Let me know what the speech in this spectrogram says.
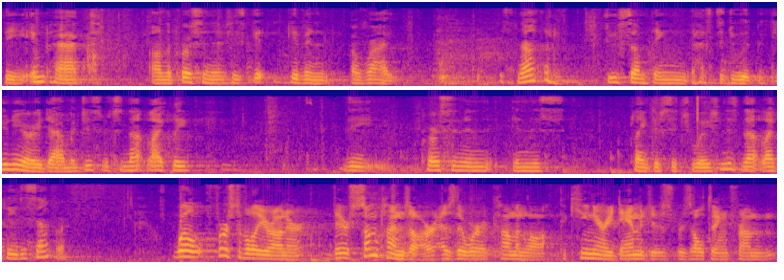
the impact on the person that has given a right, it's not going to do something that has to do with pecuniary damages, which is not likely the person in, in this plaintiff situation is not likely to suffer? Well, first of all, Your Honor, there sometimes are, as there were at common law, pecuniary damages resulting from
